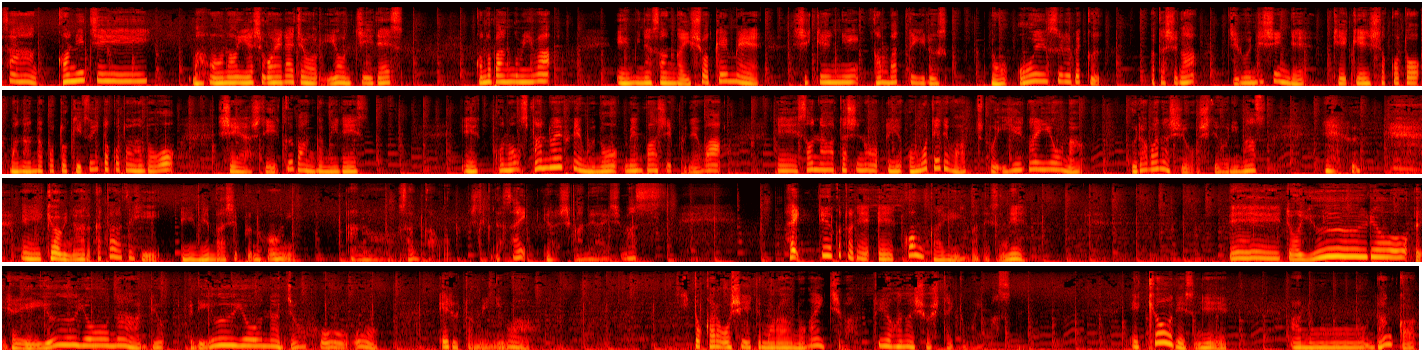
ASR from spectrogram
皆さん、こんにちは魔法の癒し声ラジオ4チーです。この番組は、えー皆さんが一生懸命試験に頑張っているのを応援するべく、私が自分自身で経験したこと、学んだこと、気づいたことなどをシェアしていく番組です。えーこのスタンド FM のメンバーシップでは、えーそんな私の、え表ではちょっと言えないような裏話をしております。え興味のある方はぜひ、えメンバーシップの方に、あの参加をしてください。よろしくお願いします。はい。ということで、え今回はですね、えーと、有料、えー有用な、有用な情報を得るためには、人から教えてもらうのが一番という話をしたいと思います。え今日ですね、あのーなんか、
